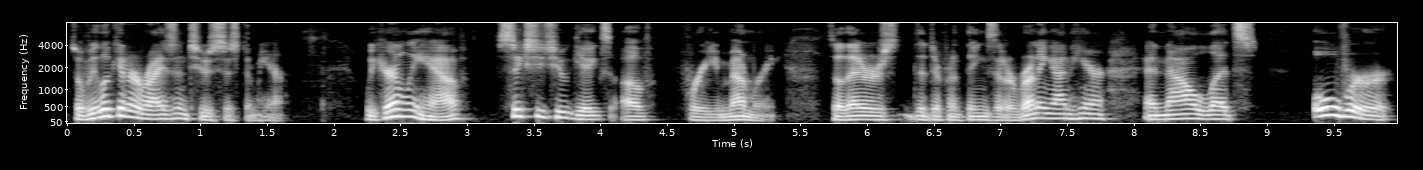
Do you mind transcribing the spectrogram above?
So if we look at our Ryzen 2 system here, we currently have 62 gigs of free memory. So there's the different things that are running on here. And now let's over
